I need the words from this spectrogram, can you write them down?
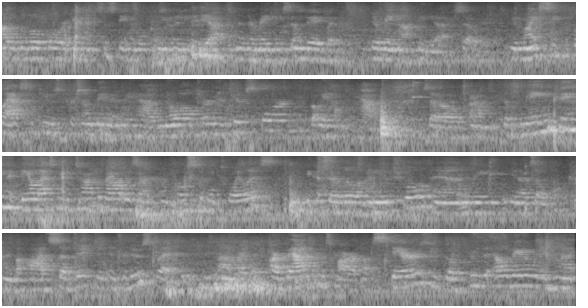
out of the local organic sustainable community yet. And there may be someday, but there may not be yet. So you might see plastic used for something that we have no alternatives for, but we have to have it. So um, the main thing that Gail asked me to talk about was our compostable toilets, because they're a little unusual, and we, you know, it's a kind of an odd subject to introduce, but um, our bathrooms are upstairs. You go through the elevator, when you out,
